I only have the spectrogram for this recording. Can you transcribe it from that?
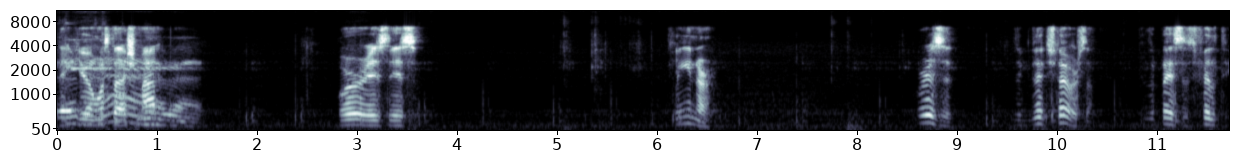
Thank you, Mustache Man. Where is this cleaner? Where is it? Is it glitched out or something? The place is filthy.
